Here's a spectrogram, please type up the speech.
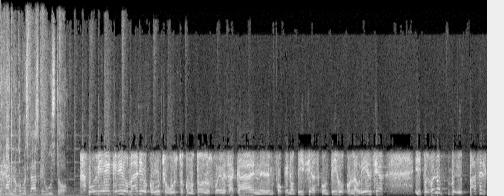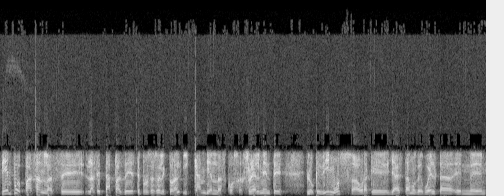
Alejandro, ¿cómo estás? Qué gusto. Muy bien, querido Mario, con mucho gusto, como todos los jueves acá en el Enfoque Noticias, contigo, con la audiencia. Y pues bueno, eh, pasa el tiempo, pasan las, eh, las etapas de este proceso electoral y cambian las cosas. Realmente lo que vimos, ahora que ya estamos de vuelta en, eh,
